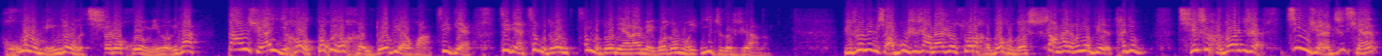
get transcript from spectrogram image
忽悠民众的，其实都忽悠民众。你看当选以后都会有很多变化，这点这点这么多这么多年来，美国总统一直都是这样的。比如说那个小布什上台时候说了很多很多，上台以后又变，他就其实很多人就是竞选之前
